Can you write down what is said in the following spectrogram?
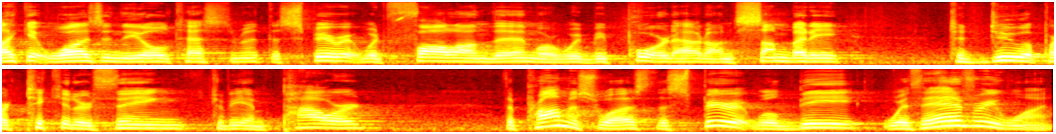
like it was in the Old Testament, the Spirit would fall on them or would be poured out on somebody to do a particular thing, to be empowered. The promise was the Spirit will be with everyone,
